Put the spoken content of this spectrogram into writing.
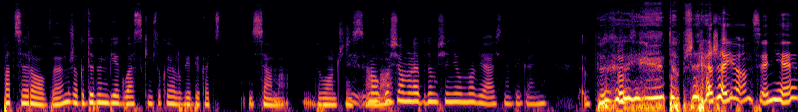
spacerowym, że gdybym biegła z kimś, tylko ja lubię biegać sama, wyłącznie Czyli z sama. Małgosią Lebdą się nie umawiałaś na bieganie. To przerażające, nie?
